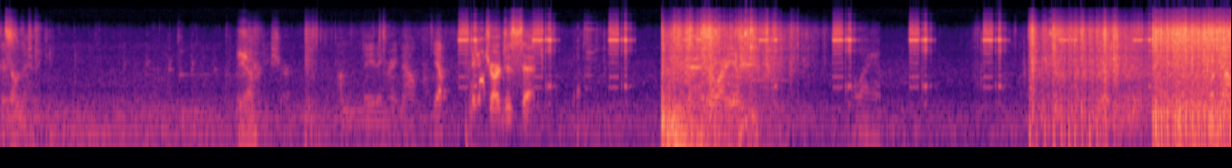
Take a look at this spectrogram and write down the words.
They're going there. Yeah. Pretty sure. I'm nading right now. Yep. Charges set. So I am. Oh, I am. One down.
